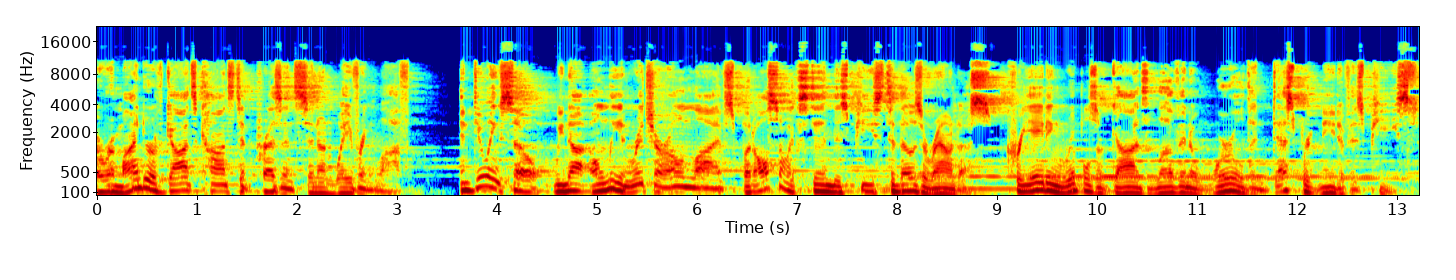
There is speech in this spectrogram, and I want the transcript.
a reminder of God's constant presence and unwavering love. In doing so, we not only enrich our own lives, but also extend this peace to those around us, creating ripples of God's love in a world in desperate need of His peace.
